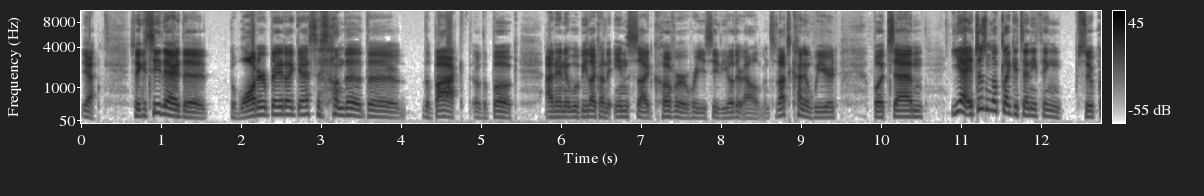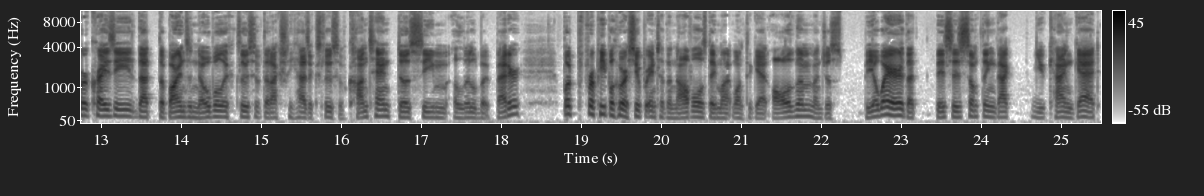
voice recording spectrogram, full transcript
Yeah, so you can see there the the water bit, I guess, is on the the the back of the book, and then it would be like on the inside cover where you see the other elements. So that's kind of weird, but um, yeah, it doesn't look like it's anything super crazy. That the Barnes & Noble exclusive that actually has exclusive content does seem a little bit better. But for people who are super into the novels, they might want to get all of them and just be aware that this is something that you can get.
